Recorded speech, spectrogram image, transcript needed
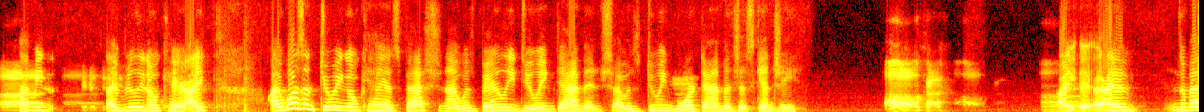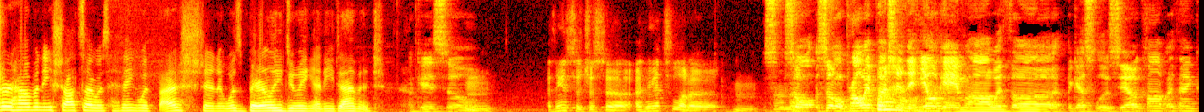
Uh, I mean, you I really don't care. I I wasn't doing okay as Bastion. I was barely doing damage. I was doing more damage as Genji. Oh, okay. I Um, I no matter how many shots I was hitting with Bastion, it was barely doing any damage. okay, so Hmm. I think it's just a. I think that's a lot of. Hmm. I don't know. so so we'll probably push in the heal game uh, with uh I guess Lucio comp. I think.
